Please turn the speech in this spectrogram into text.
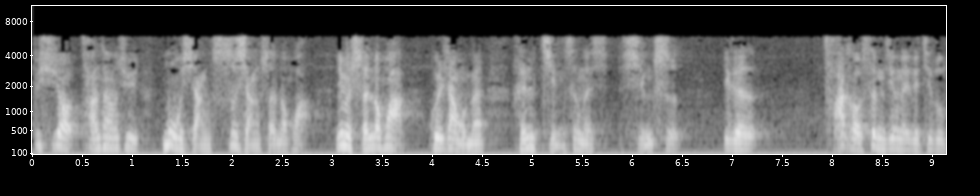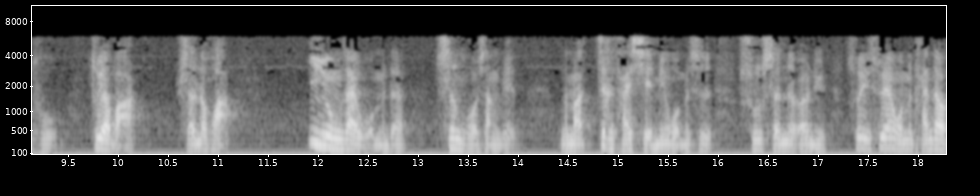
必须要常常去默想、思想神的话，因为神的话会让我们很谨慎的行事。一个查考圣经的一个基督徒，就要把神的话应用在我们的生活上面，那么这个才显明我们是属神的儿女。所以，虽然我们谈到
